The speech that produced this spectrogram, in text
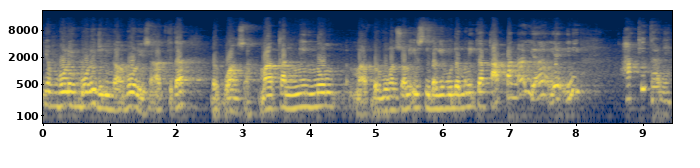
yang boleh-boleh jadi nggak boleh saat kita berpuasa, makan, minum, maaf berhubungan suami istri bagi muda menikah kapan aja ya ini hak kita nih.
